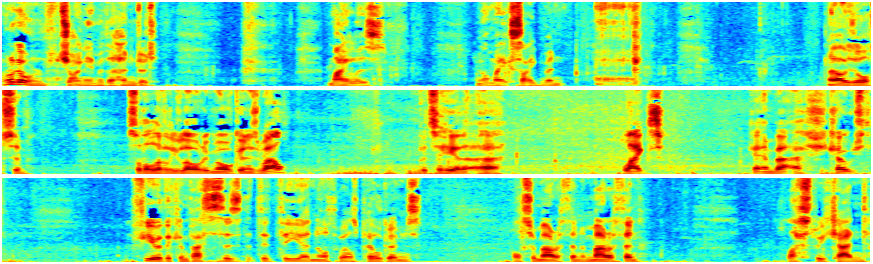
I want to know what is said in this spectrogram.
I'm gonna go and join in with a hundred milers. You know, my excitement. That was awesome. Saw the lovely Laurie Morgan as well. Good to hear that her legs getting better. She coached a few of the competitors that did the uh, North Wales Pilgrims ultra marathon and marathon last weekend.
